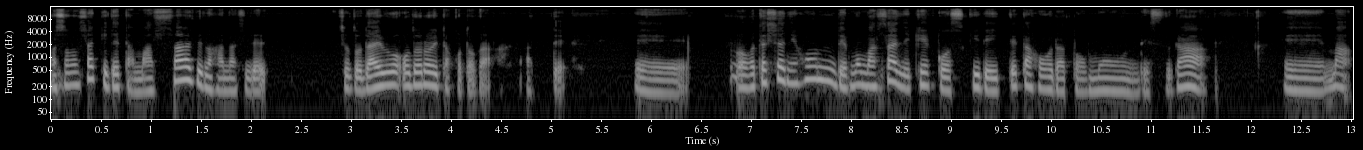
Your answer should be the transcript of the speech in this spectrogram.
まあ、そのさっき出たマッサージの話でちょっとだいぶ驚いたことがあって、えー、私は日本でもマッサージ結構好きで行ってた方だと思うんですが、えー、まあ、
